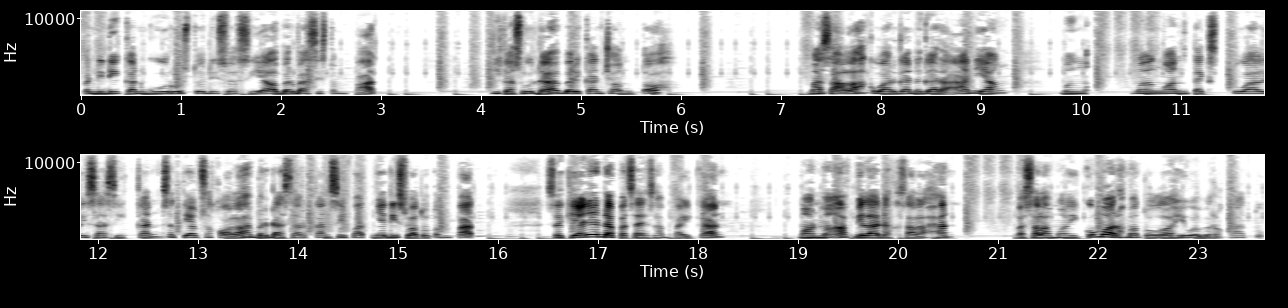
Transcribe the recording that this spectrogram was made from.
pendidikan guru studi sosial berbasis tempat? Jika sudah, berikan contoh masalah kewarganegaraan yang mengontekstualisasikan setiap sekolah berdasarkan sifatnya di suatu tempat. Sekian yang dapat saya sampaikan. Mohon maaf bila ada kesalahan. Wassalamualaikum warahmatullahi wabarakatuh.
